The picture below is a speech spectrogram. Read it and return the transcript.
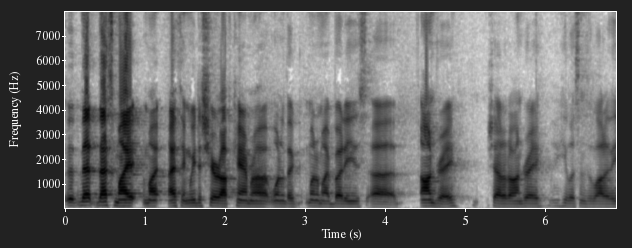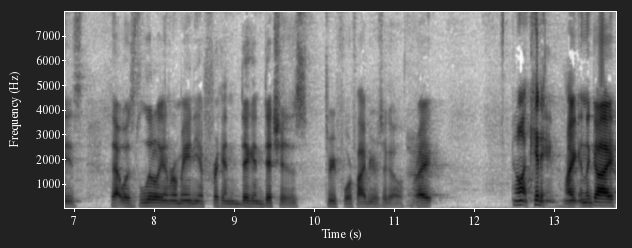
uh, that that's my, my I think we just shared off camera one of the one of my buddies uh, Andre shout out Andre he listens to a lot of these that was literally in Romania freaking digging ditches three four five years ago right I'm not kidding. Like, and the guy,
